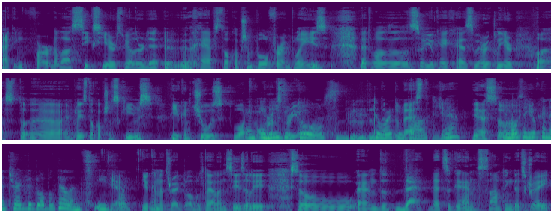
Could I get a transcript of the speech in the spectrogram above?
I think for the last six years we already have stock option pool for employees. That was uh, so UK has very clear uh, uh, employee stock option schemes. You can choose what And, and works for you. tools to work the it best. out. Yeah, yeah. So and also you, can can attract the global talents easily. yeah, you can attract global talents easily. So, and that that's again something that's great.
